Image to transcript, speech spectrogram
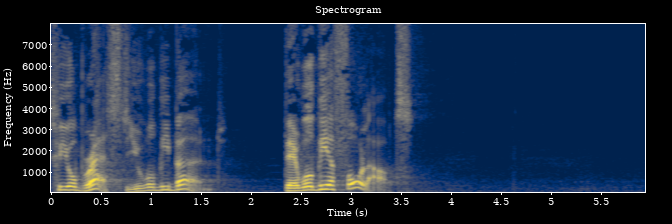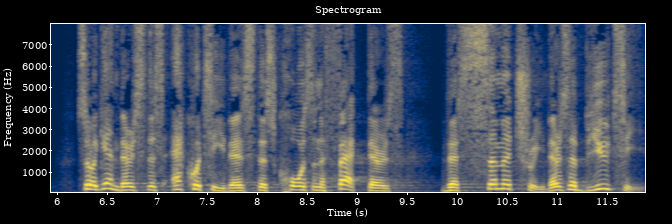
to your breast. You will be burned. There will be a fallout. So again, there's this equity, there's this cause and effect, there's this symmetry, there's a beauty,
